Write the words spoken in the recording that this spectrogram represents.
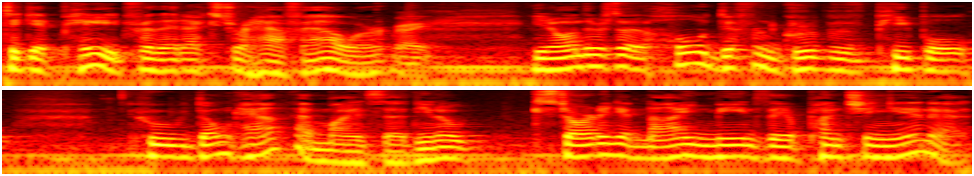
to get paid for that extra half hour. Right. You know, and there's a whole different group of people who don't have that mindset. You know, starting at 9 means they're punching in at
